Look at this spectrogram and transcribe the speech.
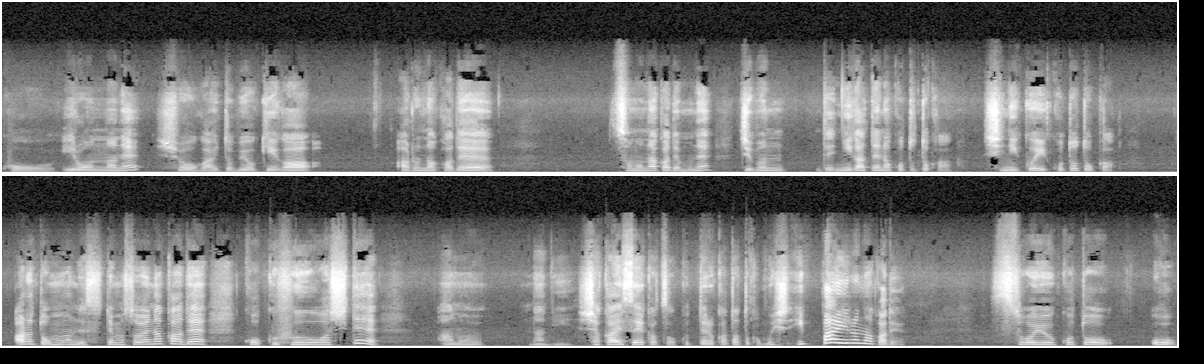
こう、いろんなね、障害と病気がある中で、その中でもね、自分で苦手なこととかしにくいこととかあると思うんです。でもそういう中でこう工夫をしてあの何？社会生活を送ってる方とかもいっぱいいる中でそういうことを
